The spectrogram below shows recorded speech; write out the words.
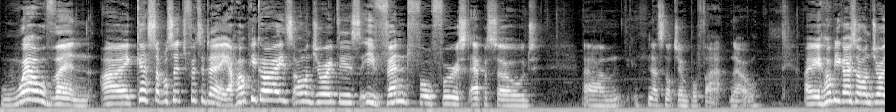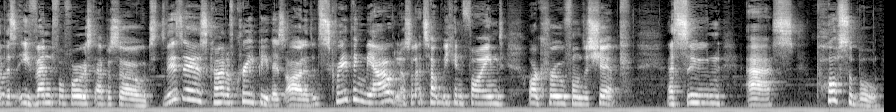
Well then, I guess that was it for today. I hope you guys all enjoyed this eventful first episode. Um, let's not jump off that, no. I hope you guys all enjoyed this eventful first episode. This is kind of creepy, this island. It's creeping me out, so let's hope we can find our crew from the ship as soon as possible.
